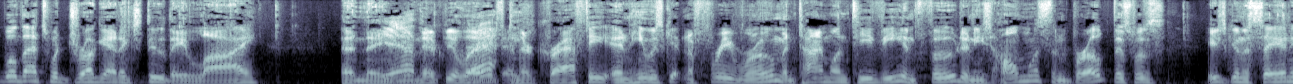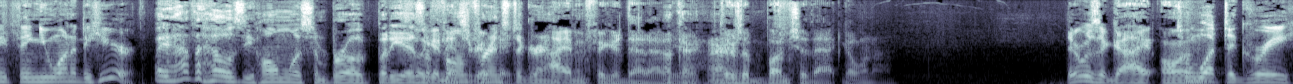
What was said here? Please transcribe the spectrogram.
Well, that's what drug addicts do. They lie and they Yeah, they're manipulate and they're crafty. And he was getting a free room and time on TV and food, and he's homeless and broke. This was he's going to say anything you wanted to hear. Wait, how the hell is he homeless and broke, but he has Look a at phone an for page. Instagram? I haven't figured that out. Okay, either. all right. There's a bunch of that going on. There was a guy on To what degree?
